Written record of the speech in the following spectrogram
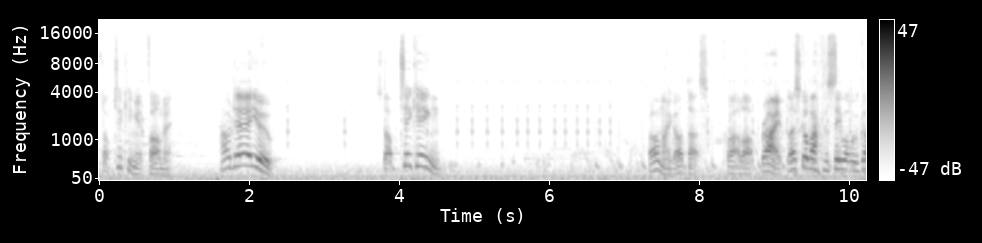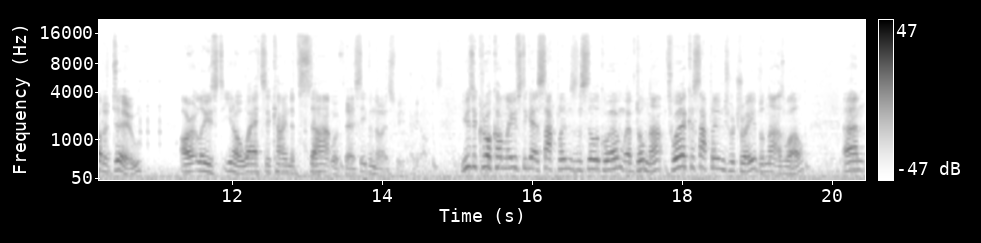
Stop ticking it for me. How dare you? Stop ticking! Oh my god, that's quite a lot. Right, let's go back and see what we've got to do. Or at least, you know, where to kind of start with this, even though it's pretty obvious. Use a crook on leaves to get saplings and silkworm. We've done that. Twerk a sapling into a tree. We've done that as well. Um,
